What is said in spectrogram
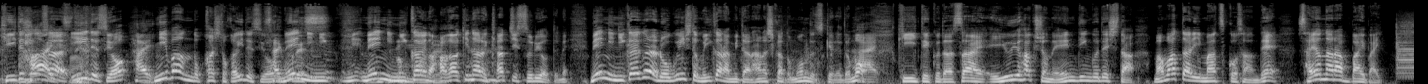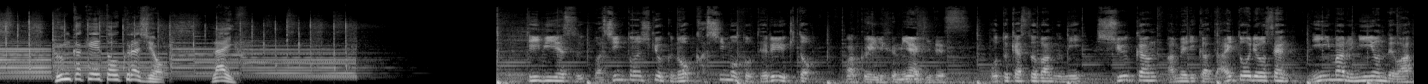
聞いてください。はいい、いですよ。はい2番の歌詞とかいいですよ。す年にに年に2回のハガキならキャッチするよってね。年に2回ぐらいログインしてもいいかなみたいな話かと思うんですけれども、はい聞いてください。え悠々白書のエンディングでした。ママタリマツコさんで、さよならバイバイ。文化系トークラジオ、ライフ。TBS ワシントン支局の樫本照之と涌井文明です。ポッドキャスト番組「週刊アメリカ大統領選2024」では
